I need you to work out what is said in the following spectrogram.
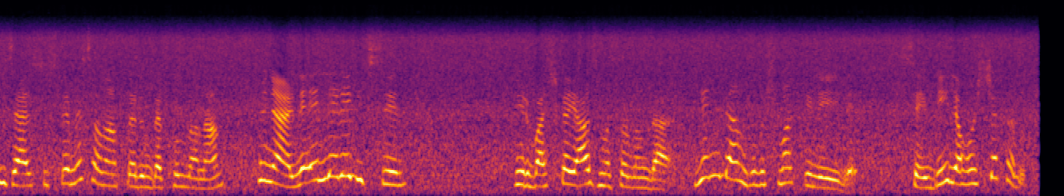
güzel süsleme sanatlarında kullanan hünerli ellere gitsin. Bir başka yaz masalında yeniden buluşmak dileğiyle. Sevgiyle hoşça kalın.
